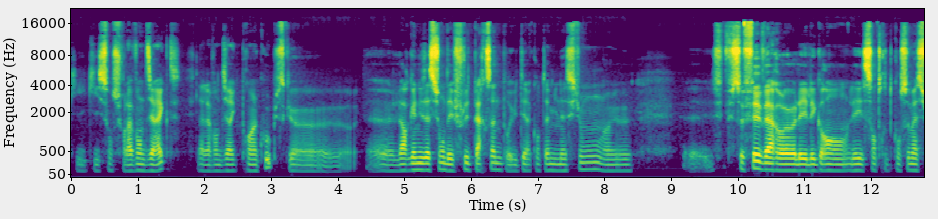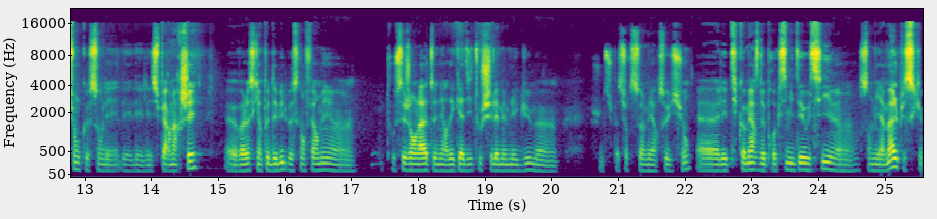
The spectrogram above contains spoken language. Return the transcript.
qui, qui sont sur la vente directe la vente directe prend un coup puisque euh, l'organisation des flux de personnes pour éviter la contamination euh, euh, se fait vers les, les, grands les centres de consommation que sont les, les, supermarchés. voilà ce qui est un peu débile parce qu'enfermer tous ces gens-là tenir des caddies, toucher les mêmes légumes, je ne suis pas sûr que ce soit la meilleure solution. les petits commerces de proximité aussi sont mis à mal puisque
